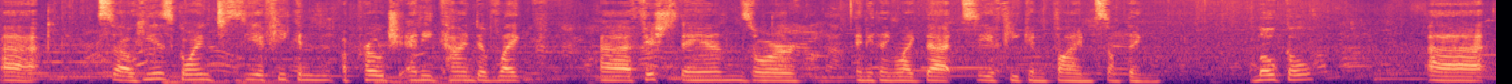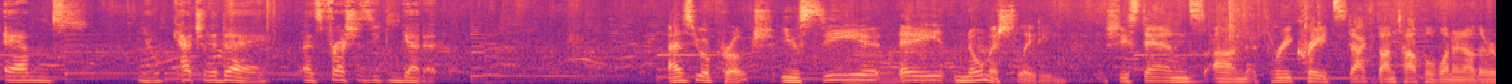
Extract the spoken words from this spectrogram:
Uh, so he is going to see if he can approach any kind of like uh, fish stands or anything like that. See if he can find something local uh, and you know catch of the day as fresh as you can get it. As you approach, you see a gnomish lady. She stands on three crates stacked on top of one another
